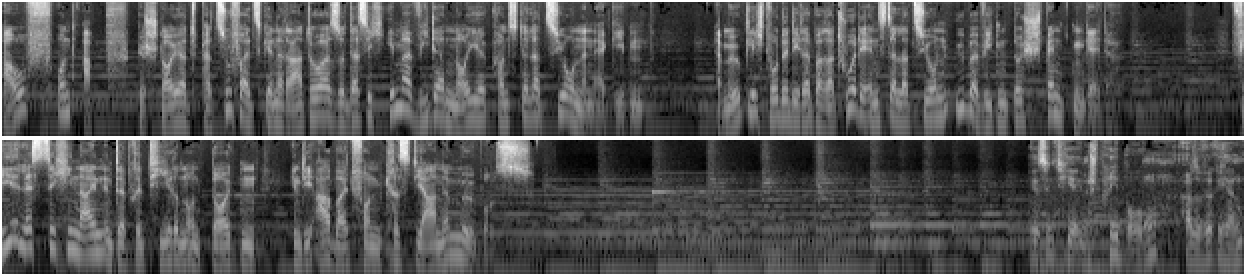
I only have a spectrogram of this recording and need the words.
Auf und ab, gesteuert per Zufallsgenerator, sodass sich immer wieder neue Konstellationen ergeben. Ermöglicht wurde die Reparatur der Installation überwiegend durch Spendengelder. Viel lässt sich hineininterpretieren und deuten in die Arbeit von Christiane Möbus. Wir sind hier im Spreebogen, also wirklich einem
